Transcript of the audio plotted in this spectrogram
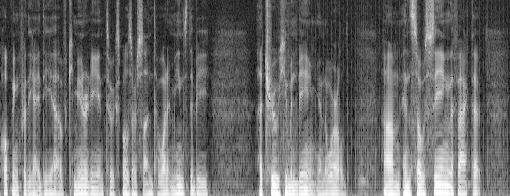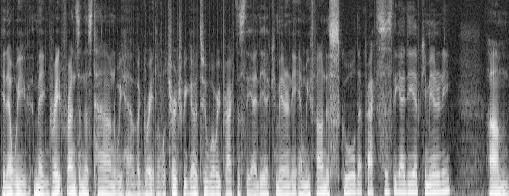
hoping for the idea of community and to expose our son to what it means to be a true human being in the world. Um, and so seeing the fact that you know we've made great friends in this town, we have a great little church we go to where we practice the idea of community, and we found a school that practices the idea of community. Um,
